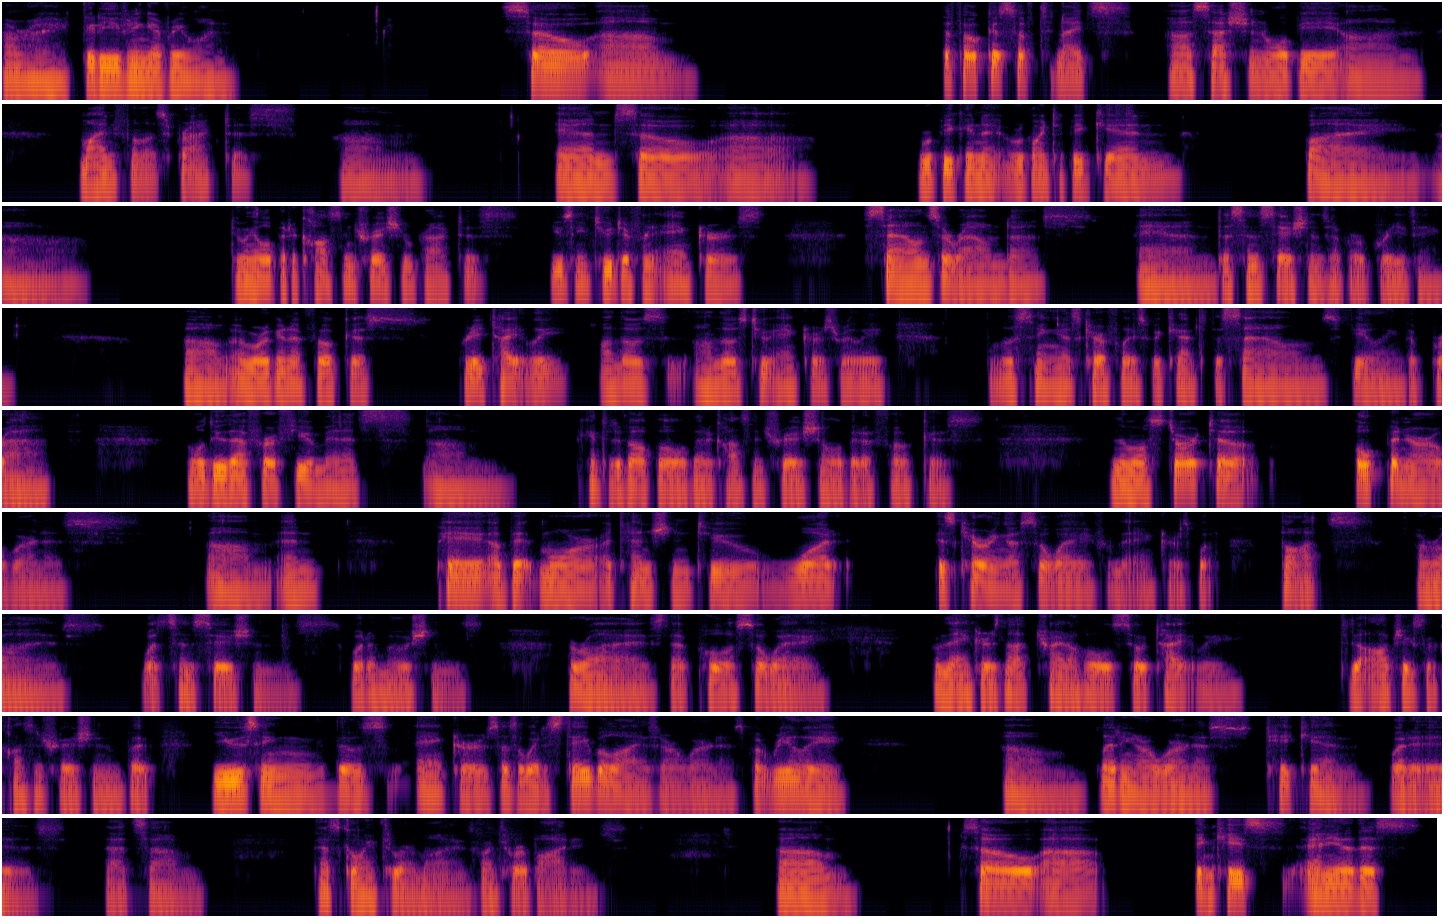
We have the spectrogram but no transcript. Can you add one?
All right. Good evening, everyone. So, um, the focus of tonight's uh, session will be on mindfulness practice. Um, and so, uh, we're beginning. We're going to begin by uh, doing a little bit of concentration practice using two different anchors, sounds around us, and the sensations of our breathing. Um, and we're going to focus pretty tightly on those on those two anchors, really listening as carefully as we can to the sounds, feeling the breath. We'll do that for a few minutes, um, begin to develop a little bit of concentration, a little bit of focus. And then we'll start to open our awareness um, and pay a bit more attention to what is carrying us away from the anchors, what thoughts arise, what sensations, what emotions arise that pull us away from the anchors, not trying to hold so tightly to the objects of concentration, but using those anchors as a way to stabilize our awareness, but really um, letting our awareness take in what it is that's um, that's going through our minds, going through our bodies. Um, so, uh, in case any of this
